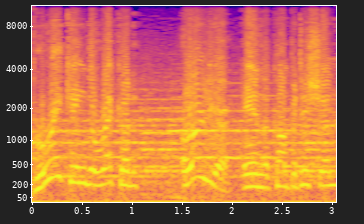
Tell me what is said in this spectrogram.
Breaking the record earlier in the competition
